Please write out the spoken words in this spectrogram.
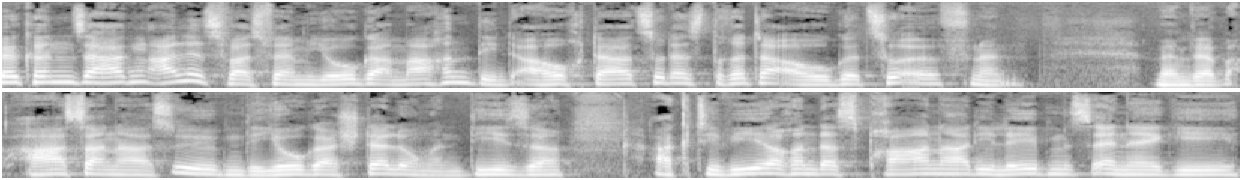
Wir können sagen, alles, was wir im Yoga machen, dient auch dazu, das dritte Auge zu öffnen. Wenn wir Asanas üben, die Yoga-Stellungen, diese aktivieren das Prana, die Lebensenergie,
